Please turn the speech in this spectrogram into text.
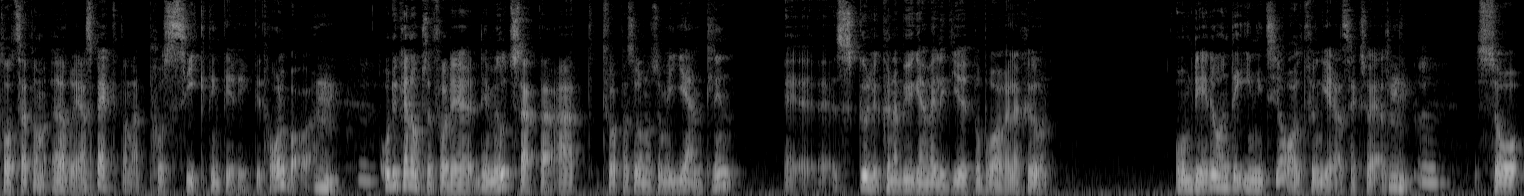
Trots att de övriga aspekterna på sikt inte är riktigt hållbara. Och du kan också få det, det motsatta att två personer som egentligen eh, skulle kunna bygga en väldigt djup och bra relation. Om det då inte initialt fungerar sexuellt så,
